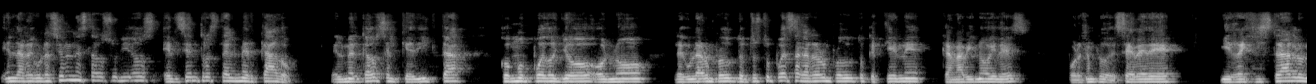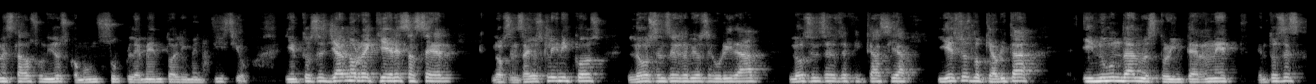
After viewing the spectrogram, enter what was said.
En la regulación en Estados Unidos, el centro está el mercado. El mercado es el que dicta cómo puedo yo o no regular un producto. Entonces tú puedes agarrar un producto que tiene cannabinoides, por ejemplo, de CBD, y registrarlo en Estados Unidos como un suplemento alimenticio. Y entonces ya no requieres hacer los ensayos clínicos, los ensayos de bioseguridad, los ensayos de eficacia, y eso es lo que ahorita inunda nuestro Internet. Entonces,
